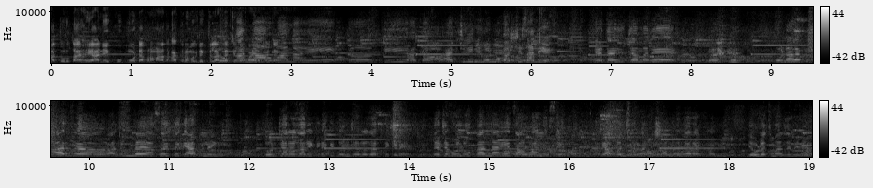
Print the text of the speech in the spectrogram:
आतुरता आहे आणि खूप मोठ्या प्रमाणात आक्रमक देखील असल्याचे. आव्हान आहे की आता ॲक्च्युली निवडणूक अशी झाली आहे की आता ह्याच्यामध्ये कोणाला फार आनंद आहे असं ते गॅप नाही आहे दोन चार हजार इकडे की दोन चार हजार तिकडे. त्याच्यामुळे लोकांना हेच आव्हान असेल की आपण सर्वांनी शांतता राखावी. एवढंच माझं विनंती आहे.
